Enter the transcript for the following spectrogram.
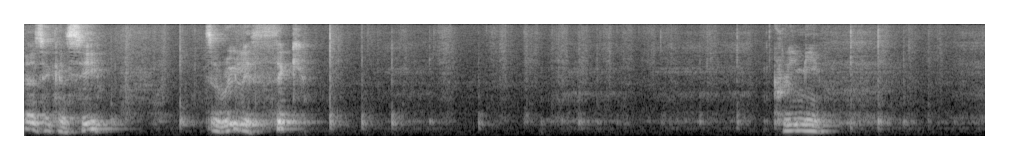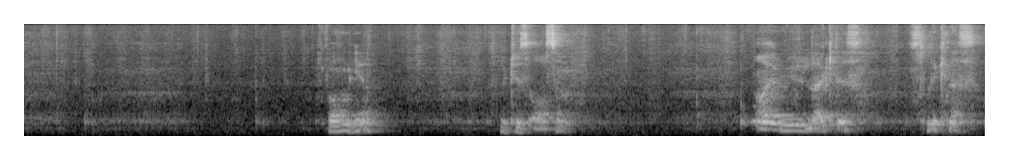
As you can see, it's a really thick, creamy foam here, which is awesome. I really like this slickness.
